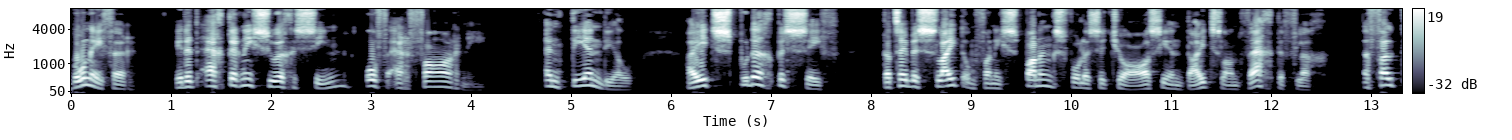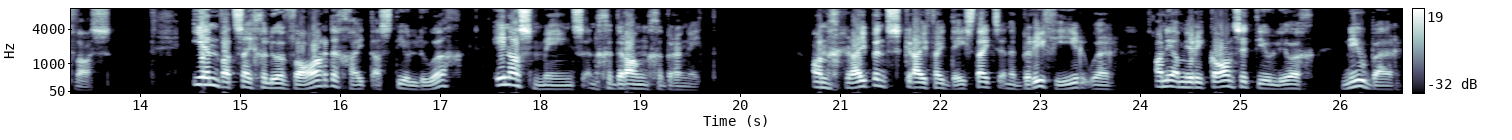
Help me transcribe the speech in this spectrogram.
Bonhoeffer het dit egter nie so gesien of ervaar nie. Inteendeel, hy het spoedig besef dat sy besluit om van die spanningsvolle situasie in Duitsland weg te vlug 'n fout was. Een wat sy geloofwaardigheid as teoloog en as mens in gedrang gebring het. Aangrypend skryf hy destyds in 'n brief hieroor aan die Amerikaanse teoloog Newberg:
